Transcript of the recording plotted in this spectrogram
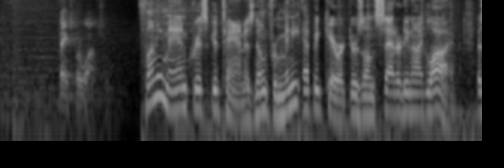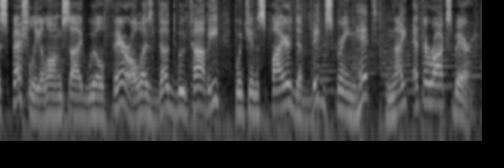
Thanks for watching. Funny man Chris Kattan is known for many epic characters on Saturday Night Live, especially alongside Will Ferrell as Doug Butabi, which inspired the big screen hit Night at the Roxbury.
